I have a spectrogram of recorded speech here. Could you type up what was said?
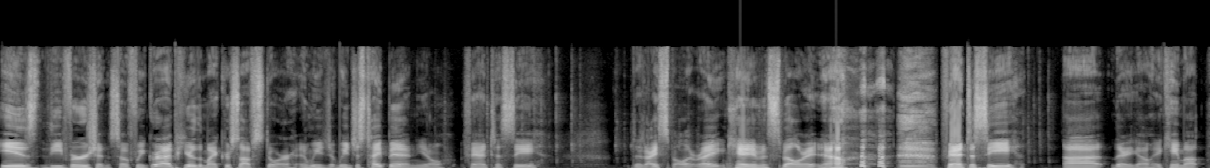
is the version. So if we grab here the Microsoft Store and we we just type in, you know, fantasy. Did I spell it right? Can't even spell right now. fantasy. Uh, there you go. It came up.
